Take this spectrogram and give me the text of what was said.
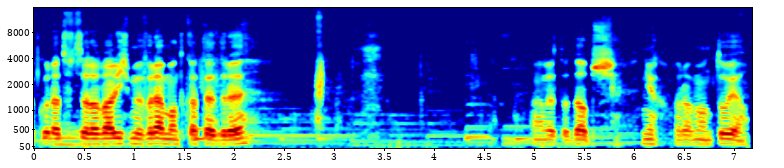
Akurat wcelowaliśmy w remont katedry. Ale to dobrze, niech remontują.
